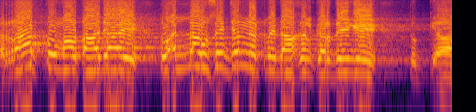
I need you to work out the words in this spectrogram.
رات کو موت آ جائے، تو اللہ اسے جنت میں داخل کر دیں گے۔ تو کیا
